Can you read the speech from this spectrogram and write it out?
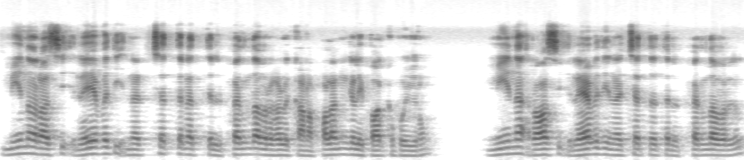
மீன ராசி ரேவதி நட்சத்திரத்தில் பிறந்தவர்களுக்கான பலன்களை பார்க்க போகிறோம். மீன ராசி ரேவதி நட்சத்திரத்தில் பிறந்தவர்கள்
